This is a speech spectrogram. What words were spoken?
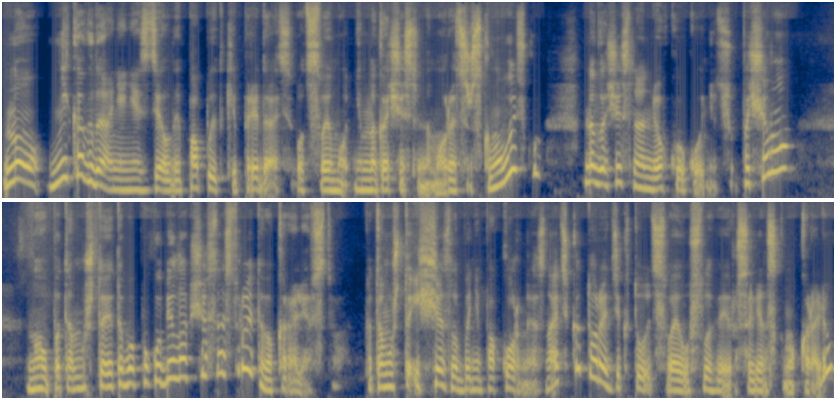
Но никогда они не сделали попытки придать вот своему немногочисленному рыцарскому войску многочисленную легкую конницу. Почему? Ну, потому что это бы погубило общественный строй этого королевства. Потому что исчезла бы непокорная знать, которая диктует свои условия Иерусалимскому королю,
